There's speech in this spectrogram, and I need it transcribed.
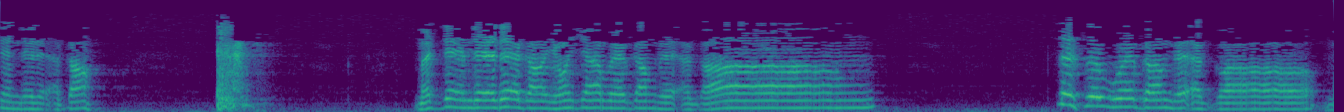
တင်တယ်တဲ့အကောင်မတင်တယ်တဲ့အကောင်ရွန်ရှားပဲကောင်းတဲ့အကောင်သစ္စုဝေကောင်းတဲ့အကောင်မ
